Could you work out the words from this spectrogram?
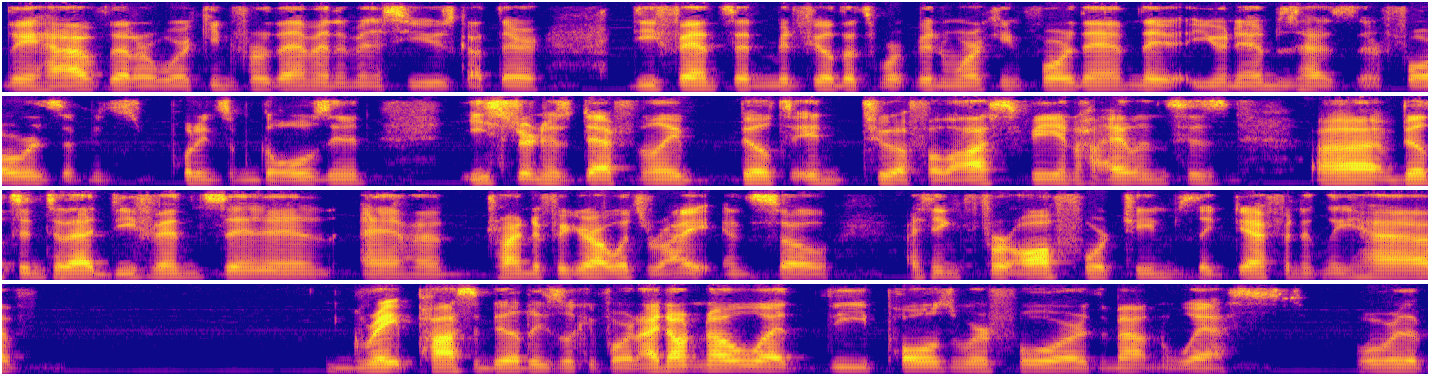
they have that are working for them, and MSU's got their defense and midfield that's been working for them. The UNM's has their forwards that have been putting some goals in. Eastern has definitely built into a philosophy, and Highlands has uh, built into that defense and and trying to figure out what's right. And so I think for all four teams, they definitely have great possibilities looking forward. I don't know what the polls were for the Mountain West. What were the,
